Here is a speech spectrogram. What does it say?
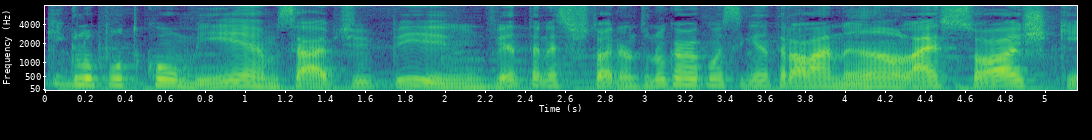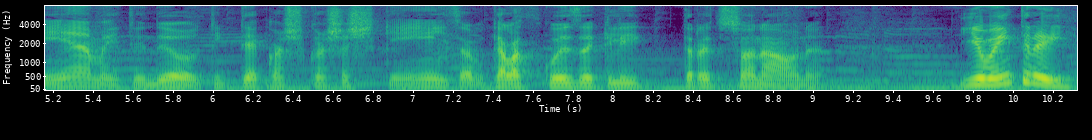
que Globo.com mesmo, sabe? Tipo, inventa nessa história, tu nunca vai conseguir entrar lá não, lá é só esquema, entendeu? Tem que ter com as coxas quentes, sabe? Aquela coisa, aquele tradicional, né? E eu entrei,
